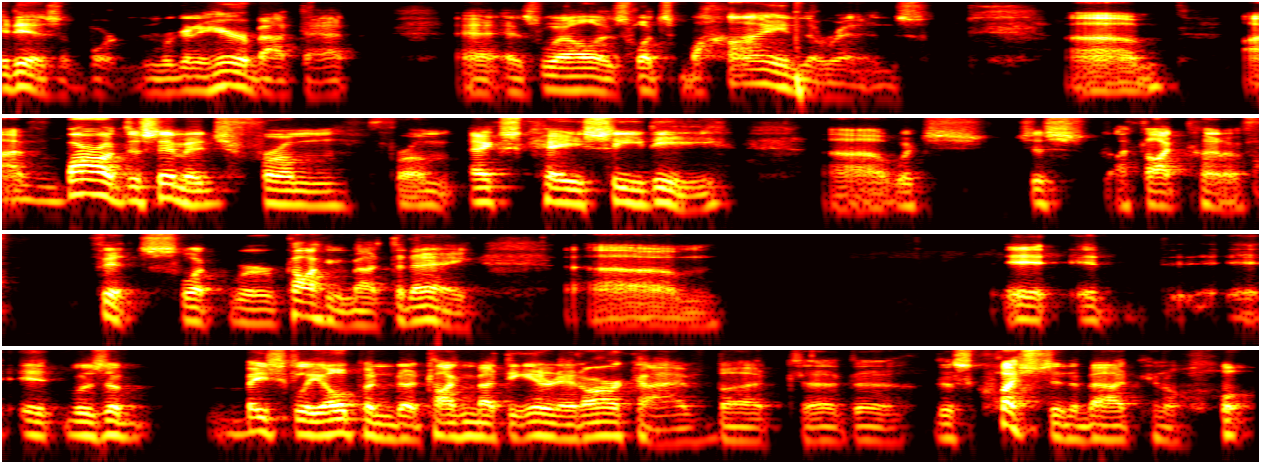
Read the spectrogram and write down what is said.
it is important. And we're going to hear about that as well as what's behind the RENs. Um, I've borrowed this image from, from XKCD, uh, which just I thought kind of fits what we're talking about today. Um, it, it, it was a basically open to talking about the Internet Archive, but uh, the this question about you know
